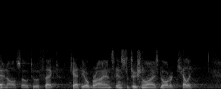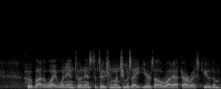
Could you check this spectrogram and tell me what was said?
and also to affect Cathy O'Brien's institutionalized daughter, Kelly, who, by the way, went into an institution when she was eight years old, right after I rescued them,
